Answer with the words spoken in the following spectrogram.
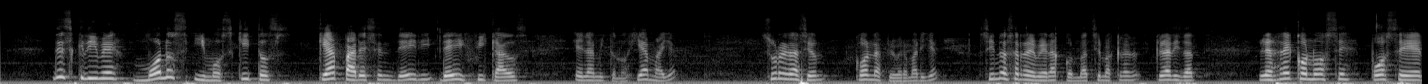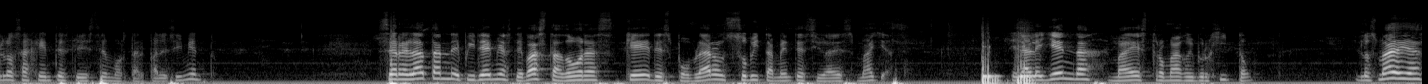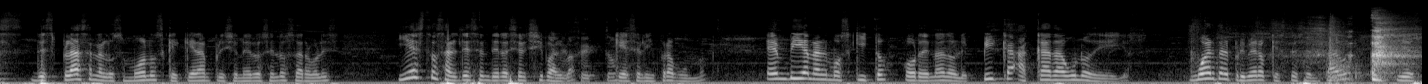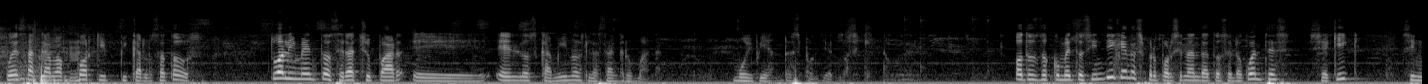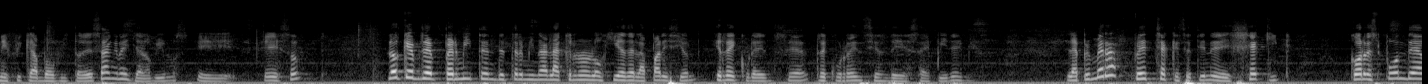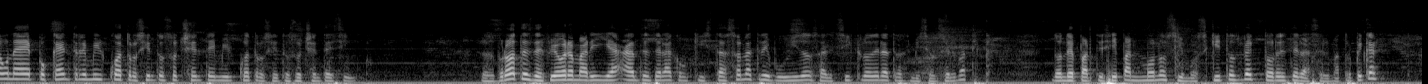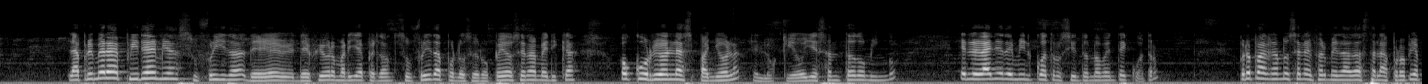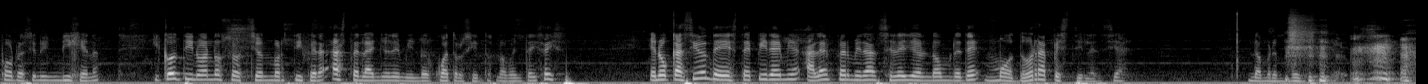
describe monos y mosquitos que aparecen dei- deificados en la mitología maya. Su relación con la fiebre amarilla, si no se revela con máxima cla- claridad, les reconoce poseer los agentes de este mortal padecimiento. Se relatan epidemias devastadoras que despoblaron súbitamente ciudades mayas. En la leyenda Maestro Mago y Brujito, los mayas desplazan a los monos que quedan prisioneros en los árboles y estos al descender hacia el Xibalba, Perfecto. que es el inframundo, envían al mosquito ordenándole pica a cada uno de ellos. Muerde al primero que esté sentado y después acaba por picarlos a todos. Tu alimento será chupar eh, en los caminos la sangre humana. Muy bien, respondió el mosquito. Otros documentos indígenas proporcionan datos elocuentes. Shekik significa vómito de sangre, ya lo vimos eh, eso. Lo que permiten determinar la cronología de la aparición y recurrencia- recurrencias de esa epidemia. La primera fecha que se tiene de Shekik corresponde a una época entre 1480 y 1485. Los brotes de fiebre amarilla antes de la conquista son atribuidos al ciclo de la transmisión selvática, donde participan monos y mosquitos vectores de la selva tropical. La primera epidemia sufrida de, fiebre amarilla, perdón, sufrida por los europeos en América ocurrió en la Española, en lo que hoy es Santo Domingo, en el año de 1494, propagándose la enfermedad hasta la propia población indígena y continuando su acción mortífera hasta el año de 1496. En ocasión de esta epidemia, a la enfermedad se le dio el nombre de modorra pestilencial. Nombre muy español.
